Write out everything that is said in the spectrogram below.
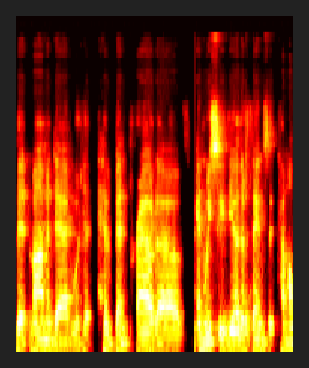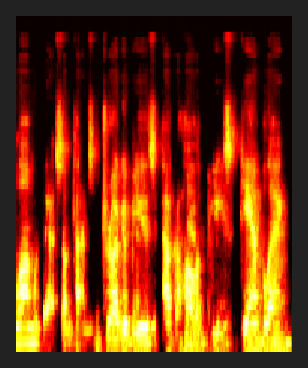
that mom and dad would have been proud of. And we see the other things that come along with that sometimes drug abuse, alcohol yeah. abuse, gambling.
